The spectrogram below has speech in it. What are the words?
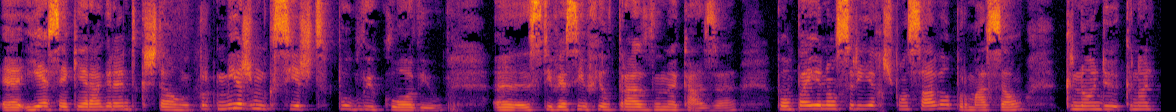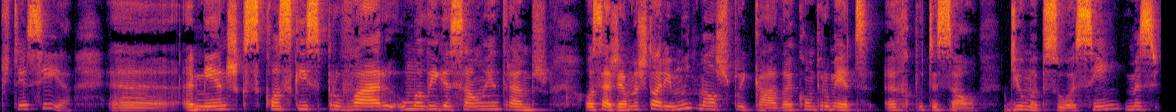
Uh, e essa é que era a grande questão, porque mesmo que se este Públio Clódio uh, se tivesse infiltrado na casa, Pompeia não seria responsável por uma ação que não lhe, que não lhe pertencia, uh, a menos que se conseguisse provar uma ligação entre ambos. Ou seja, é uma história muito mal explicada, compromete a reputação de uma pessoa, sim, mas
